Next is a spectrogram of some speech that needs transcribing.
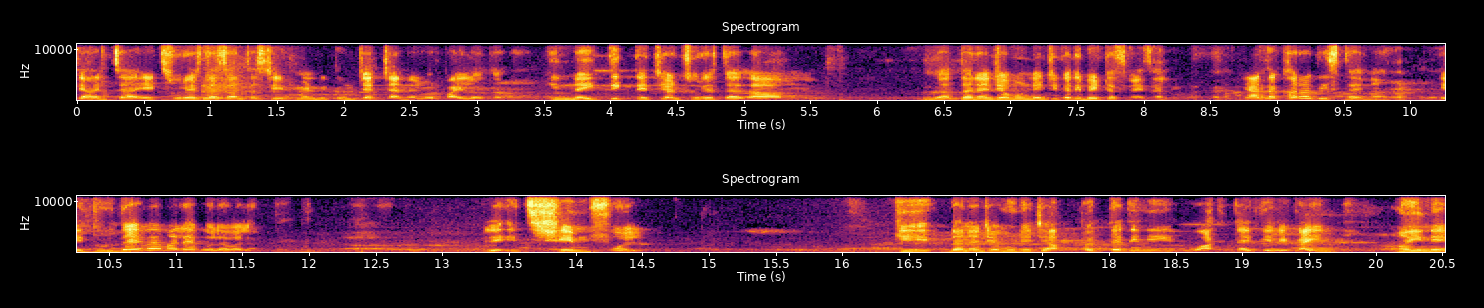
त्याचा एक सुरेश दसांचं स्टेटमेंट मी तुमच्याच चॅनलवर पाहिलं होतं की नैतिकतेची आणि सुरेश धनंजय मुंडेंची कधी भेटच नाही झाली. हे आता खरं दिसतंय ना. हे दुर्दैव आहे मला हे बोलावं लागतं म्हणजे इट्स शेमफुल की धनंजय मुंडे ज्या पद्धतीने वागतायत गेले काही महिने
